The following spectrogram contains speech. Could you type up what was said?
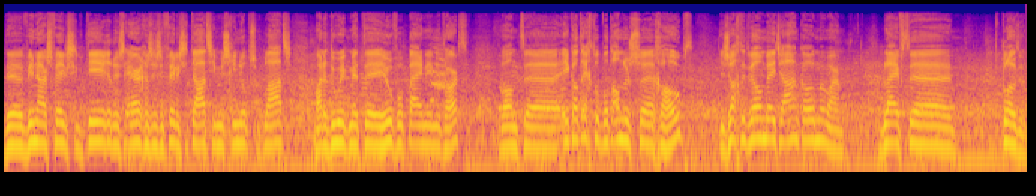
de winnaars feliciteren. Dus ergens is een felicitatie misschien op zijn plaats. Maar dat doe ik met uh, heel veel pijn in het hart. Want uh, ik had echt op wat anders uh, gehoopt. Je zag dit wel een beetje aankomen, maar het blijft kloten.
